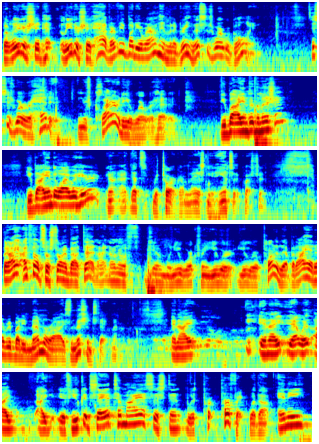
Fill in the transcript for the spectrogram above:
but a leader should, ha- leader should have everybody around him and agreeing this is where we're going. This is where we're headed. And there's clarity of where we're headed. Do you buy into the mission? Do you buy into why we're here? You know, that's rhetorical. I'm not asking you to answer the question. But I, I felt so strong about that. And I don't know if Jim, when you worked for me, you were you were a part of that. But I had everybody memorize the mission statement, and I and I that was I I if you could say it to my assistant with per, perfect without any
